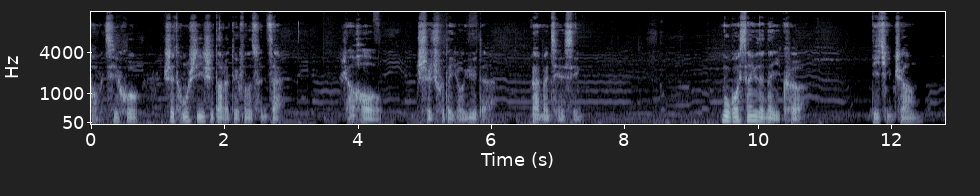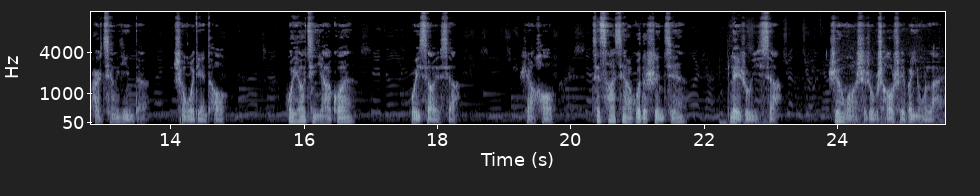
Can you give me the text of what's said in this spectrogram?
我们几乎是同时意识到了对方的存在，然后踟蹰的、犹豫的慢慢前行。目光相遇的那一刻，你紧张而僵硬的冲我点头，我咬紧牙关，微笑一下，然后在擦肩而过的瞬间，泪如雨下，任往事如潮水般涌来。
